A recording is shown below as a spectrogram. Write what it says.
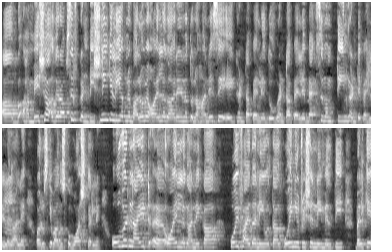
अब हमेशा अगर आप सिर्फ़ कंडीशनिंग के लिए अपने बालों में ऑयल लगा रहे हैं ना तो नहाने से एक घंटा पहले दो घंटा पहले मैक्सिमम तीन घंटे पहले लगा लें और उसके बाद उसको वॉश कर लें। ओवरनाइट ऑयल लगाने का कोई फ़ायदा नहीं होता कोई न्यूट्रिशन नहीं मिलती बल्कि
